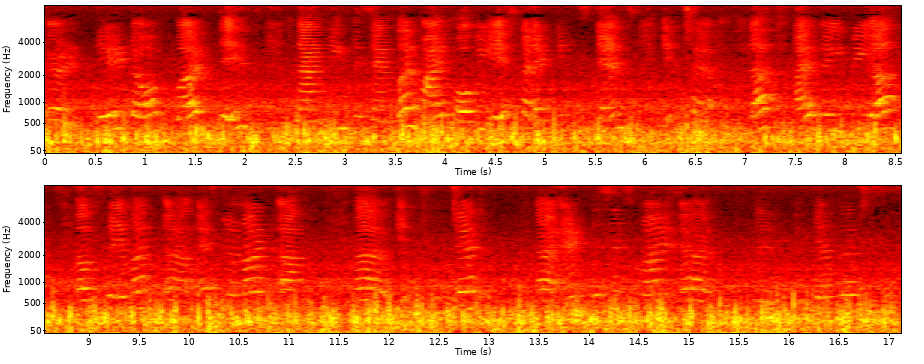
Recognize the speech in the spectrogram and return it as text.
uh, date of birth is 19 December. My hobby is collecting stamps. Inshallah, I will be a, a famous uh, astronaut uh, uh, in future. Uh, and this is my uh, younger sister.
